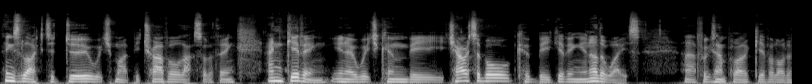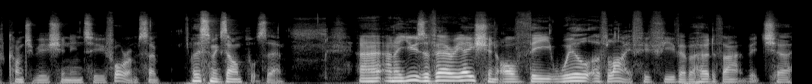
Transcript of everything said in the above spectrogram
things I'd like to do, which might be travel, that sort of thing, and giving, you know, which can be charitable, could be giving in other ways. Uh, for example, I give a lot of contribution into forums. So there's some examples there. Uh, and I use a variation of the Wheel of Life, if you've ever heard of that, which uh,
